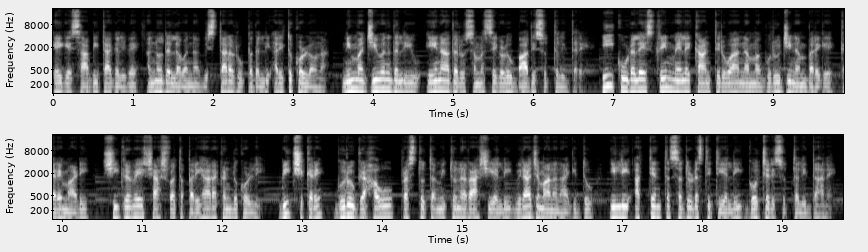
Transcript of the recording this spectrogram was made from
ಹೇಗೆ ಸಾಬೀತಾಗಲಿವೆ ಅನ್ನೋದೆಲ್ಲವನ್ನ ವಿಸ್ತಾರ ರೂಪದಲ್ಲಿ ಅರಿತುಕೊಳ್ಳೋಣ. ನಿಮ್ಮ ಜೀವನದಲ್ಲಿಯೂ ಏನಾದರೂ ಸಮಸ್ಯೆಗಳು ಬಾಧಿಸುತ್ತಲಿದ್ದರೆ, ಈ ಕೂಡಲೇ ಸ್ಕ್ರೀನ್ ಮೇಲೆ ಕಾಣ್ತಿರುವ ನಮ್ಮ ಗುರೂಜಿ ನಂಬರ್ಗೆ ಕರೆ ಮಾಡಿ, ಶೀಘ್ರವೇ ಶಾಶ್ವತ ಪರಿಹಾರ ಕಂಡುಕೊಳ್ಳಿ. ವೀಕ್ಷಕರೇ ಗುರು ಗ್ರಹವು ಪ್ರಸ್ತುತ ಮಿಥುನ ರಾಶಿಯಲ್ಲಿ ವಿರಾಜಮಾನನಾಗಿದ್ದು ಇಲ್ಲಿ ಅತ್ಯಂತ ಸದೃಢ ಸ್ಥಿತಿಯಲ್ಲಿ ಗೋಚರಿಸುತ್ತಲಿದ್ದಾನೆ.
